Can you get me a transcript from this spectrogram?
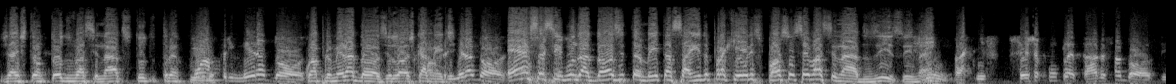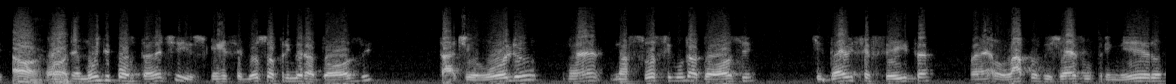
já estão todos vacinados, tudo tranquilo. Com a primeira dose. Com a primeira dose, logicamente. Com a primeira dose. Essa segunda dose também está saindo para que eles possam ser vacinados, isso, né? Sim, para que seja completada essa dose. Oh, é, é, muito importante isso. Quem recebeu sua primeira dose está de olho né, na sua segunda dose, que deve ser feita né, lá para o 21 primeiro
